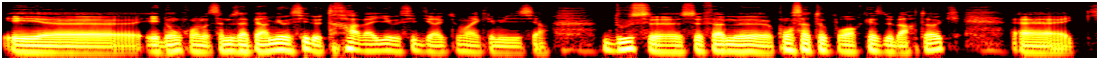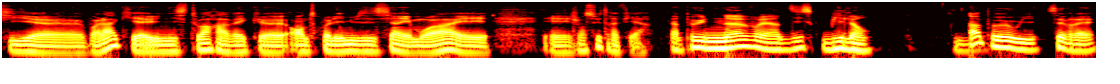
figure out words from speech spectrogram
Et, euh, et donc, on, ça nous a permis aussi de travailler aussi directement avec les musiciens. D'où ce, ce, fameux concerto pour orchestre de Bartok, euh, qui euh, voilà, qui a une histoire avec euh, entre les musiciens et moi, et, et j'en suis très fier. C'est un peu une œuvre et un disque bilan. Un peu, oui, c'est vrai.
